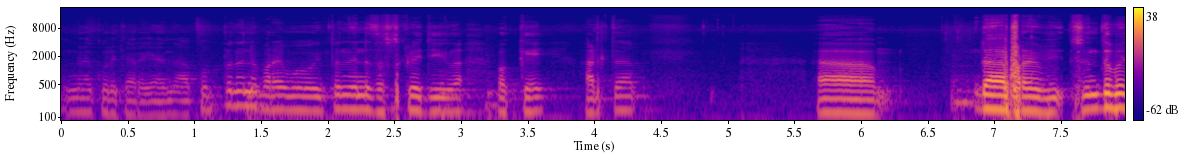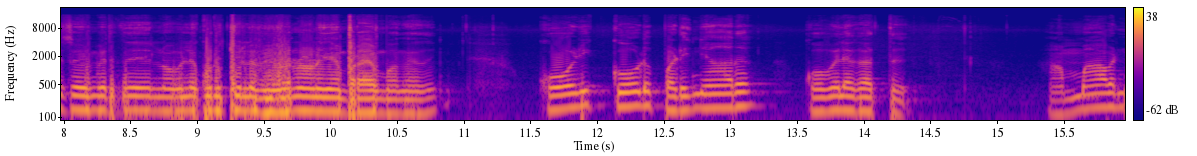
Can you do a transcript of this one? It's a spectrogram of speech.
നിങ്ങളെക്കുറിച്ച് അറിയാം അപ്പോൾ ഇപ്പം തന്നെ പറയാൻ പോകും ഇപ്പം തന്നെ സബ്സ്ക്രൈബ് ചെയ്യുക. ഓക്കെ അടുത്ത എന്താ പറയുക സിന്ധുമതി നോവലിനെ കുറിച്ചുള്ള വിവരണമാണ് ഞാൻ പറയാൻ പോകുന്നത്. കോഴിക്കോട് പടിഞ്ഞാറ് കോവിലകത്ത് അമ്മാവൻ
